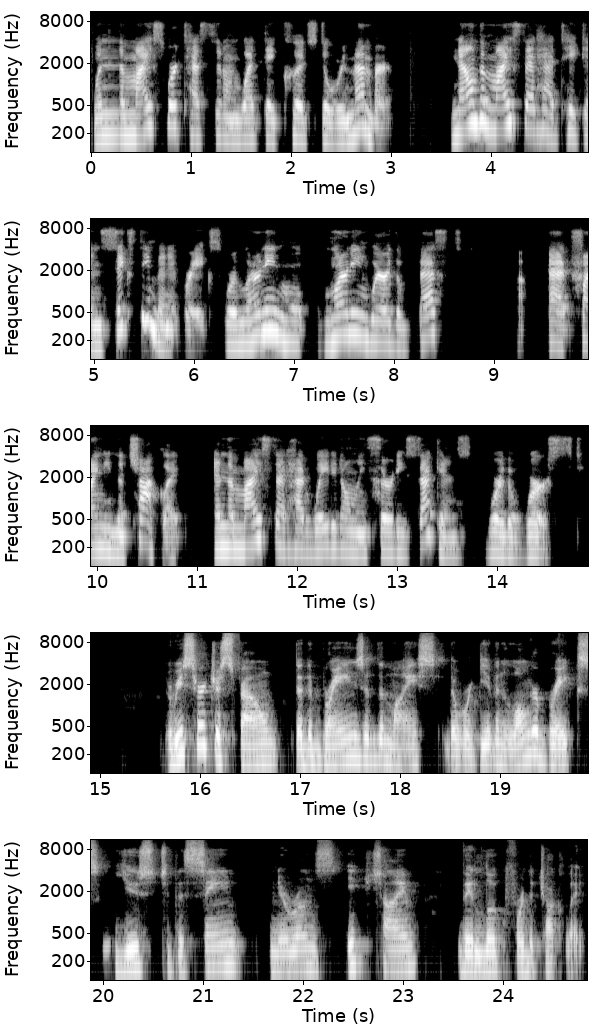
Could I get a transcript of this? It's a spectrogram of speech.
when the mice were tested on what they could still remember. Now the mice that had taken 60 minute breaks were learning, learning where the best uh, at finding the chocolate, and the mice that had waited only 30 seconds were the worst. The researchers found that the brains of the mice that were given longer breaks used to the same neurons each time they look for the chocolate.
